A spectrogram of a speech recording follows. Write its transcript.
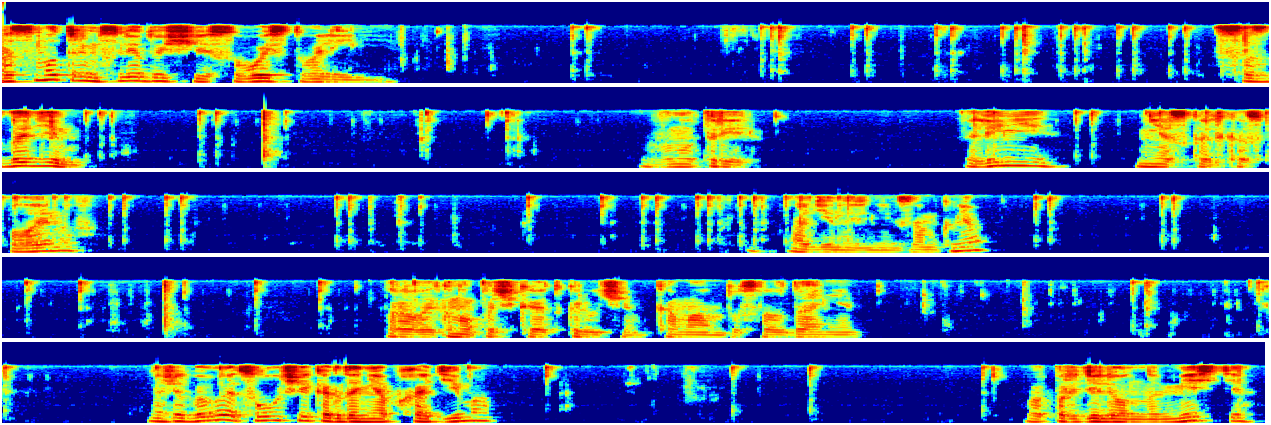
Рассмотрим следующие свойства линии. Создадим внутри линии несколько сплайнов. Один из них замкнем. Правой кнопочкой отключим команду создания. Значит, бывают случаи, когда необходимо в определенном месте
